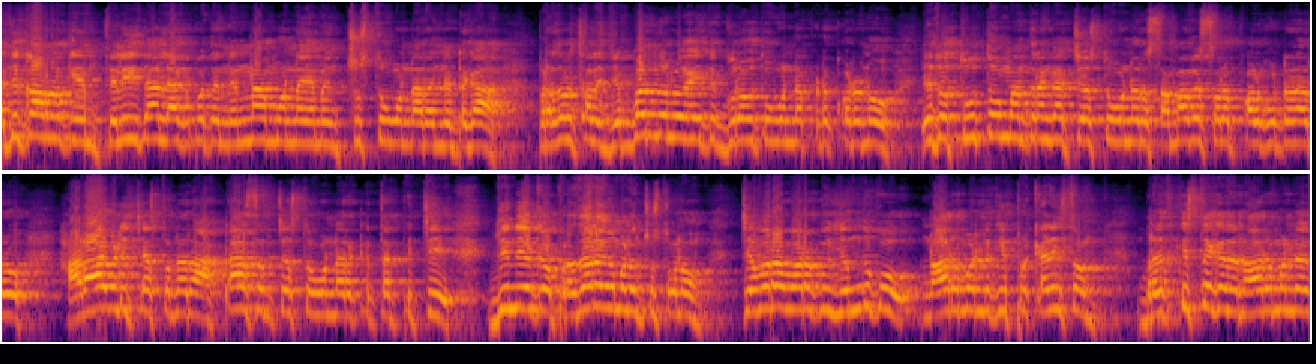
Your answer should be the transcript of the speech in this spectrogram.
అధికారులకు ఏం తెలియదా? లేకపోతే నిన్న మొన్న ఏమైనా చూస్తూ ఉన్నారన్నట్టుగా ప్రజలు చాలా ఇబ్బందులు అయితే గురవుతూ ఉన్నప్పటికీ కూడాను ఏదో తూతూ మంత్రంగా చేస్తూ ఉన్నారు సమావేశంలో పాల్గొంటున్నారు హడావిడి చేస్తున్నారు అట్టాసం చేస్తూ ఉన్నారు తప్పించి దీని యొక్క ప్రధానంగా మనం చూస్తున్నాం చివరి వరకు ఎందుకు నారుమళ్ళకి ఇప్పుడు కనీసం బ్రతికిస్తే కదా నారుమళ్ళు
